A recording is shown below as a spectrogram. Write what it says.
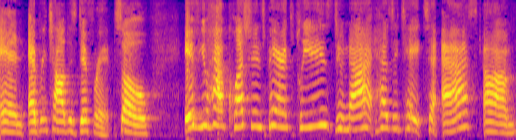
and every child is different. So if you have questions, parents, please do not hesitate to ask. Um,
